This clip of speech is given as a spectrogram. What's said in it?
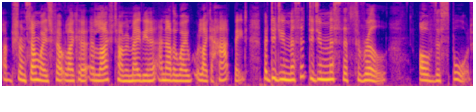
I'm sure in some ways felt like a, a lifetime and maybe in another way like a heartbeat. But did you miss it? Did you miss the thrill of the sport?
